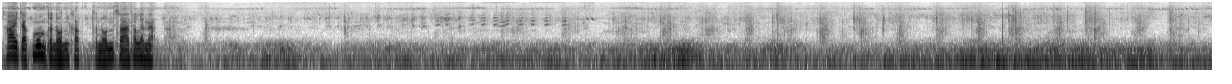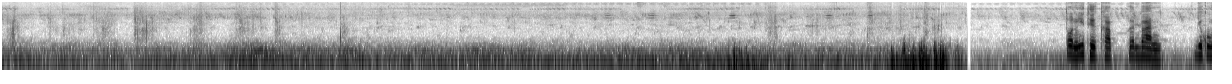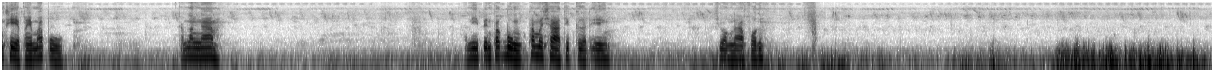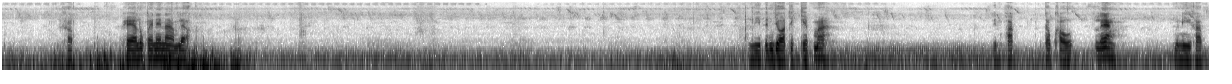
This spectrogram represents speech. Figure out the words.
ถ่ายจากมุมถนนครับ ถนนสาธารณะ ต้นนี้ทึกครับเพื่อนบ้านอยู่กรุงเทพให้มาปลูกกำลังงาม อันนี้เป็นพักบุ้งธรรมชาติที่เกิดเอง ช่วงหน้าฝน ครับแผ่ลงไปในน้ำแล้ว อันนี้เป็นยอดที่เก็บมา เป็นพักกับเขาแรงมือนี้ครับ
